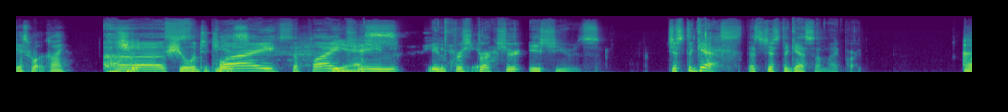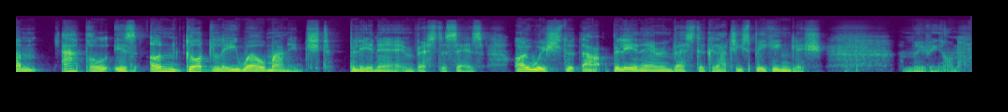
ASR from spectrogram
Guess what, guy? Chip Uh, shortages. Supply, supply Yes. chain Yeah, infrastructure issues. Just a guess. That's just a guess on my part. Um, Apple is ungodly well managed. Billionaire investor says. I wish that that billionaire investor could actually speak English. I'm moving on.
